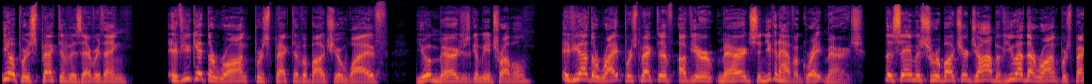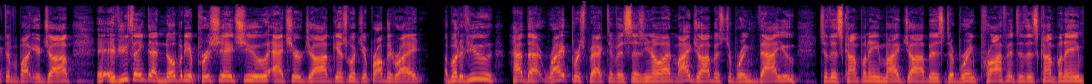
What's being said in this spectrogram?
You know, perspective is everything. If you get the wrong perspective about your wife, your marriage is going to be in trouble. If you have the right perspective of your marriage, then you can have a great marriage. The same is true about your job. If you have that wrong perspective about your job, if you think that nobody appreciates you at your job, guess what? You're probably right. But if you have that right perspective and says, you know what, my job is to bring value to this company, my job is to bring profit to this company,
